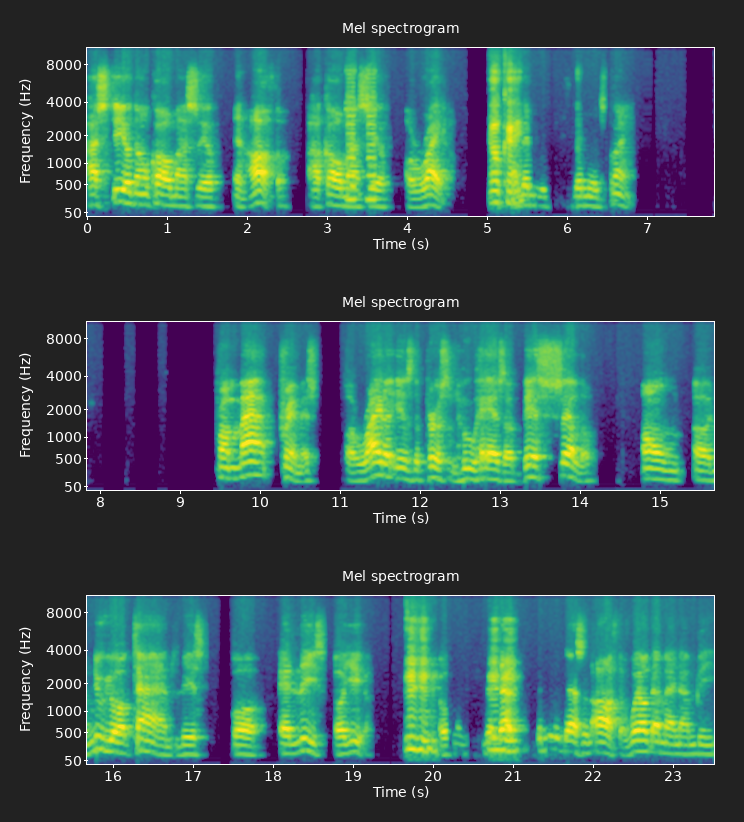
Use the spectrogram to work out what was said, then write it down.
I still don't call myself an author. I call mm-hmm. myself mm-hmm. a writer. Okay. let me let me explain from my premise, a writer is the person who has a bestseller on a New York Times list for at least a year. Mm-hmm. Okay? Mm-hmm. That, that's an author. Well, that might not be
